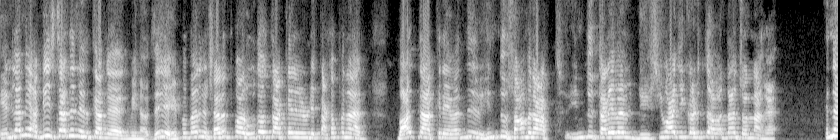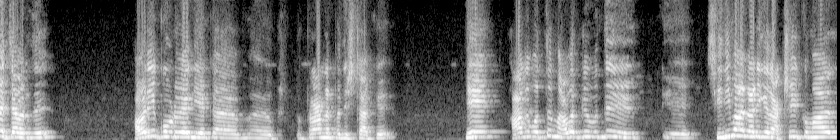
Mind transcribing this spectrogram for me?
எல்லாமே அகேன்ஸ்டா தான் இருக்காங்க வினோத். இப்ப பாருங்க சரத்பவார் உத்தவ் தாக்கரேனுடைய தகப்பனார் பால் தாக்கரே வந்து இந்து சாம்ராஜ் இந்து தலைவர் சிவாஜிக்கு அடுத்து அவர் தான் சொன்னாங்க. என்னாச்சு அவருது? அவரையும் கூப்பிடுவேன் இயக்க க- பிராண பிரதிஷ்டாக்கு. ஏன்? ஆக மொத்தம் அவருக்கு வந்து சினிமா நடிகர் அக்ஷய்குமார்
